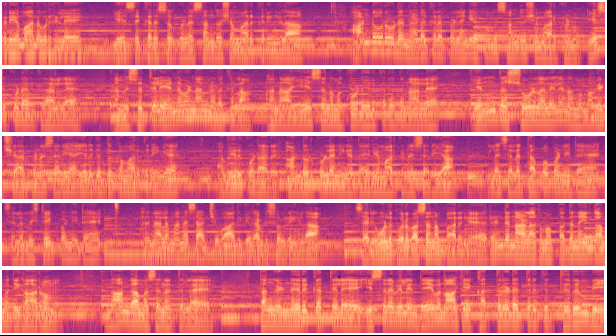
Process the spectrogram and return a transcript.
பிரியமானவர்களே இயேசு கிறிஸ்துக்குள்ளே சந்தோஷமா இருக்கிறீங்களா? ஆண்டவரோட நடக்கிற பிள்ளைங்க எப்பவுமே சந்தோஷமா இருக்கணும். இயேசு கூட இருக்கிறார்ல. நம்ம சுற்றில என்ன வேணாலும் நடக்கலாம். ஆனால் இயேசு நம்ம கூட இருக்கிறதுனால எந்த சூழ்நிலையில நம்ம மகிழ்ச்சியாக இருக்கணும்? சரியா? இருக்க துக்கமாக இருக்கிறீங்க? அப்படி இருக்கக்கூடாது. ஆண்டோருக்குள்ளே நீங்கள் தைரியமாக இருக்கணும். சரியா? இல்லை சில தப்பு பண்ணிட்டேன் சில மிஸ்டேக் பண்ணிட்டேன். அதனால மனசாட்சி வாதிக்கிறது அப்படி சொல்கிறீங்களா சரி உங்களுக்கு ஒரு வசனம் பாருங்க. ரெண்டு நாளாகம பதினைந்தாம் அதிகாரம் நான்காம் வசனத்தில் தங்கள் நெருக்கத்திலே இஸ்ரவேலின் தேவனாகிய கத்தரிடத்திற்கு திரும்பி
